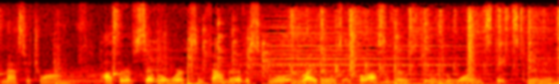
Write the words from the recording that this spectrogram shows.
Master Chuang, author of several works and founder of a school of writers and philosophers during the Warring States period,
